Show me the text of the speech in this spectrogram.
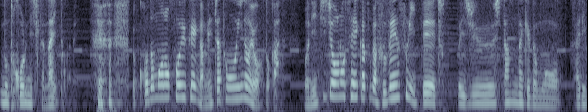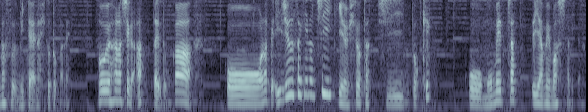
のところにしかないとかね。子供の保育園がめちゃ遠いのよとか、日常の生活が不便すぎて、ちょっと移住したんだけども、帰りますみたいな人とかね。そういう話があったりとか、こう、なんか移住先の地域の人たちと結構揉めちゃって辞めましたみたいな。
